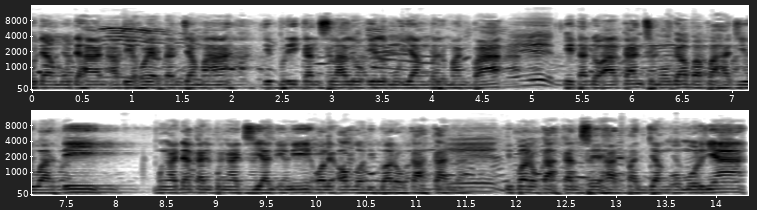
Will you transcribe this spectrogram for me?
Mudah-mudahan Abi Hoer dan jamaah diberikan selalu ilmu yang bermanfaat. Kita doakan semoga Bapak Haji Wardi mengadakan pengajian ini oleh Allah dibarokahkan, dibarokahkan sehat panjang umurnya.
